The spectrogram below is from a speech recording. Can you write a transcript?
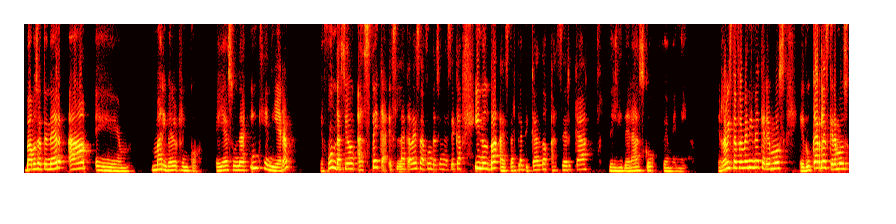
Vamos a tener a eh, Maribel Rincón. Ella es una ingeniera de Fundación Azteca, es la cabeza de Fundación Azteca y nos va a estar platicando acerca del liderazgo femenino. En Revista Femenina queremos educarlas, queremos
